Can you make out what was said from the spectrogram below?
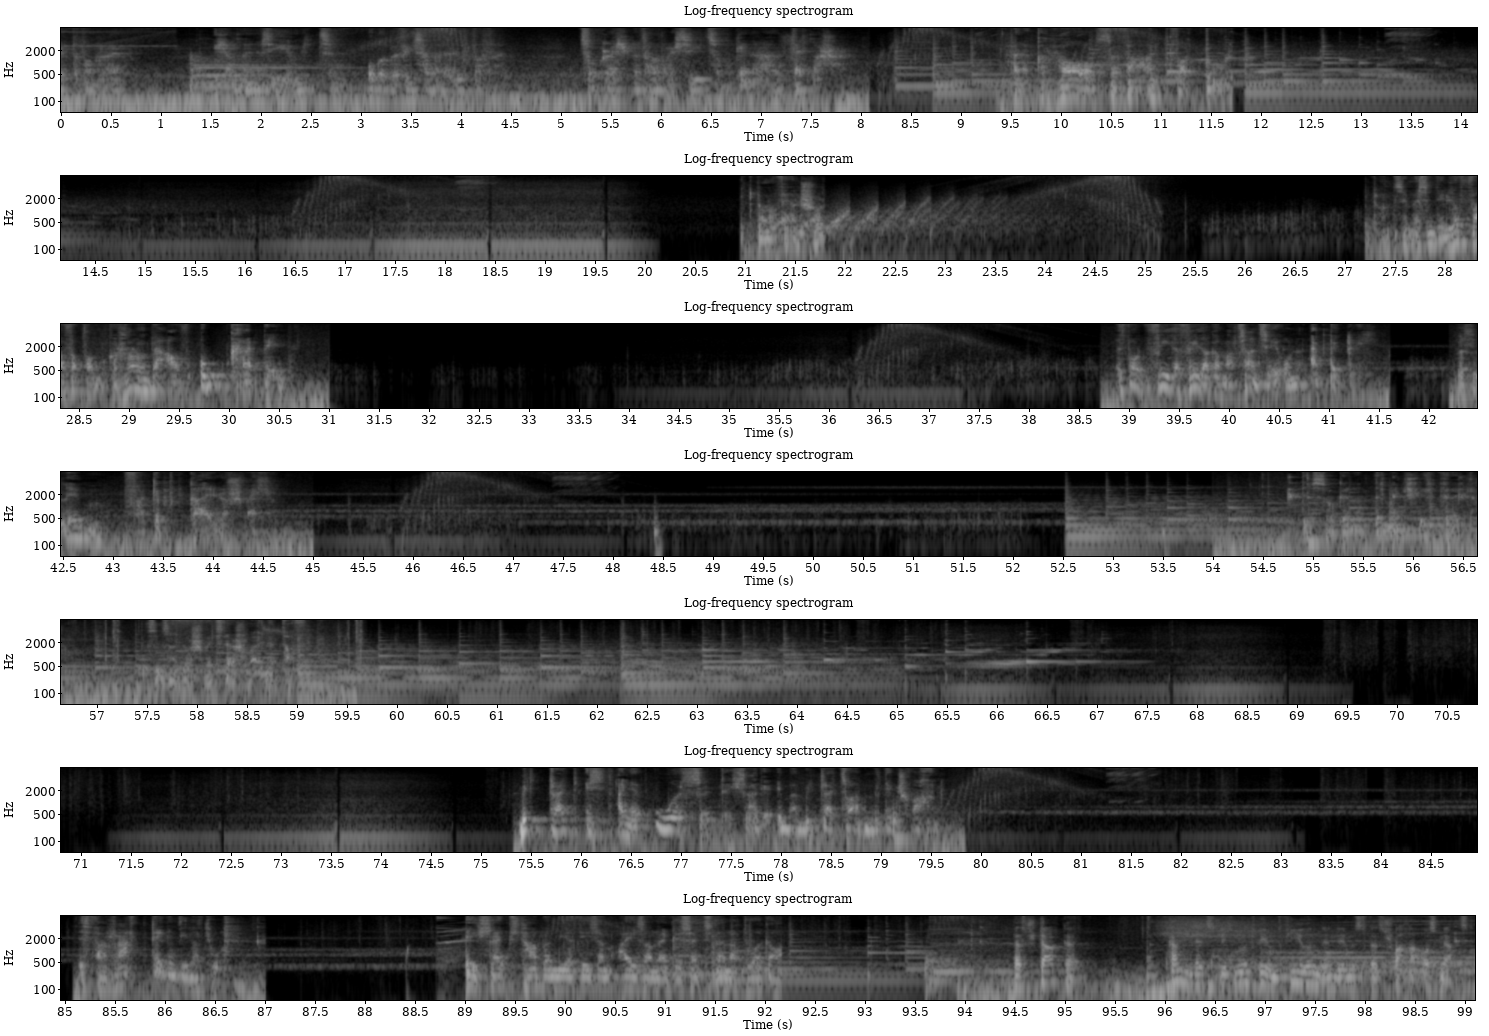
Ritter von Greil. Ich ernenne Sie hiermit zum Oberbefehlshaber der Luftwaffe. Zugleich befördere ich Sie zum Generalfeldmarschall. Eine große Verantwortung. Liegt nur noch für ein Schuld. Sie müssen die Luftwaffe vom Grunde auf umkrempeln. Es wurden viele Fehler gemacht, seien Sie unerbittlich. Das Leben vergibt keine Schwäche. Die sogenannte Menschlichkeit, ist ein Geschwätz der Schweinetaffen. Mitleid ist eine Ursünde. Ich sage immer, Mitleid zu haben mit den Schwachen. Verrat gegen die Natur. Ich selbst habe mir diesem eisernen Gesetz der Natur geopfert. Das Starke kann letztlich nur triumphieren, indem es das Schwache ausmerzt.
